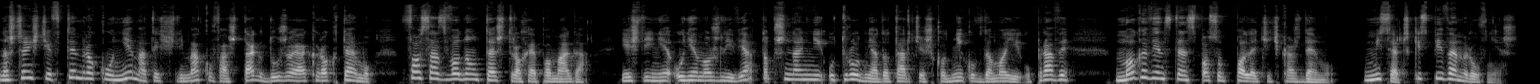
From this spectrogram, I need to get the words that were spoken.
Na szczęście w tym roku nie ma tych ślimaków aż tak dużo jak rok temu. Fosa z wodą też trochę pomaga – Jeśli nie uniemożliwia, to przynajmniej utrudnia dotarcie szkodników do mojej uprawy, mogę więc ten sposób polecić każdemu. Miseczki z piwem również.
